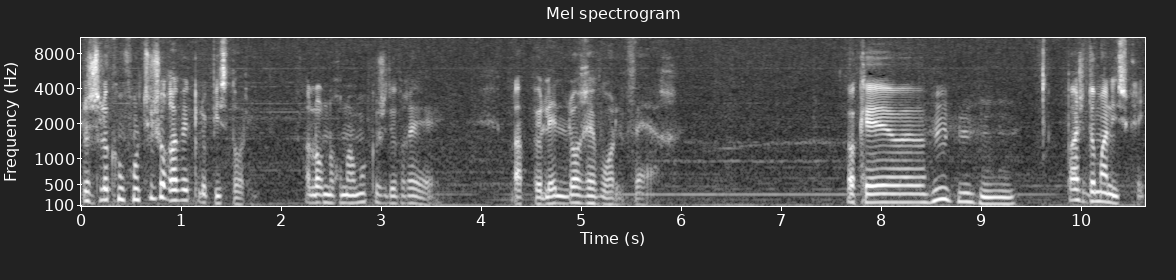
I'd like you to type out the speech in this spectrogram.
je le confonds toujours avec le pistolet. Alors normalement que je devrais l'appeler le revolver. Ok, euh, hum, hum, hum. page de manuscrit.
